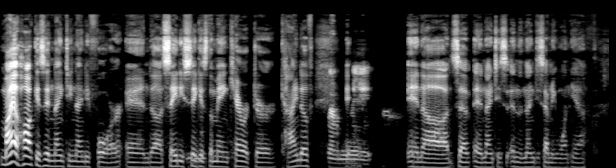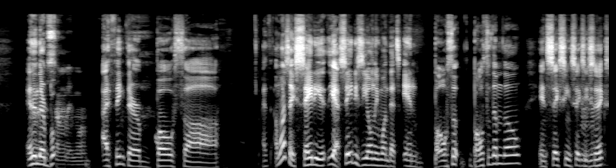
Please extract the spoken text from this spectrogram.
Maya Hawke is in 1994, and uh, Sadie Sink is the main character, kind of Seventy-eight. in uh in 19 in the 1971. Yeah, and then they're. Bo- 71. I think they're both. uh I, I want to say Sadie. Yeah, Sadie's the only one that's in both of both of them though. In 1666,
